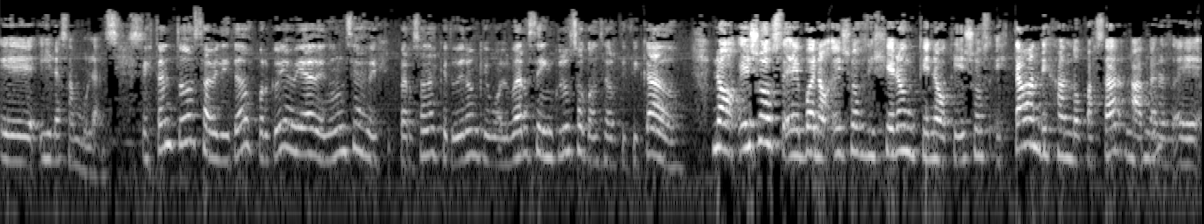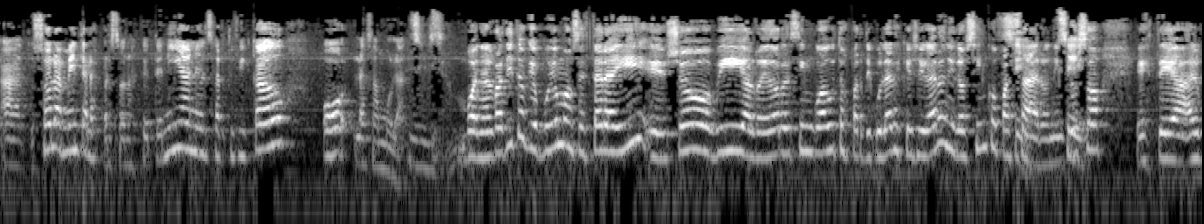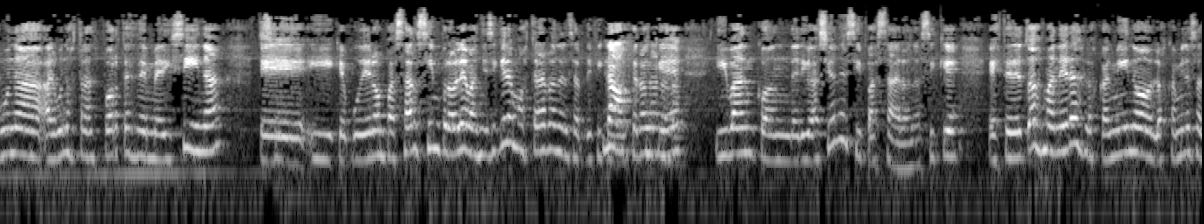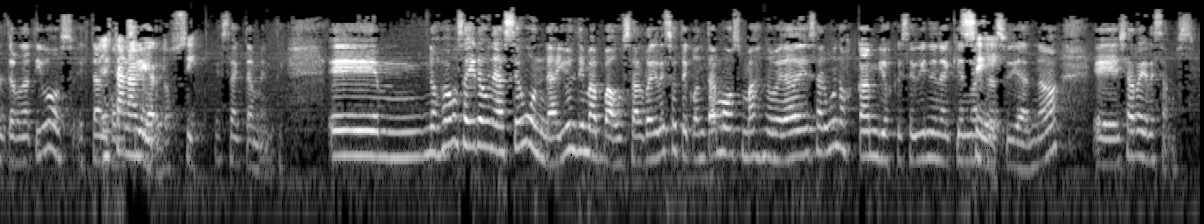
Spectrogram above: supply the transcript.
eh, y las ambulancias. Están todos habilitados porque hoy había denuncias de personas que tuvieron que volverse incluso con certificado. No, ellos, eh, bueno, ellos dijeron que no, que ellos estaban dejando pasar a per- eh, a- solamente a las personas que tenían el certificado o las ambulancias. Bueno, el ratito que pudimos estar ahí, eh, yo vi alrededor de cinco autos particulares que llegaron y los cinco pasaron. Sí, Incluso este, alguna, algunos transportes de medicina eh, y que pudieron pasar sin problemas. Ni siquiera mostraron el certificado. No, Dijeron no, que no. iban con derivaciones y pasaron. Así que, este, de todas maneras, los caminos, los caminos alternativos están, Están abiertos, sí. Exactamente. Eh, nos vamos a ir a una segunda y última pausa. Al regreso te contamos más novedades, algunos cambios que se vienen aquí en Sí. nuestra ciudad, ¿no? Eh, ya regresamos.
